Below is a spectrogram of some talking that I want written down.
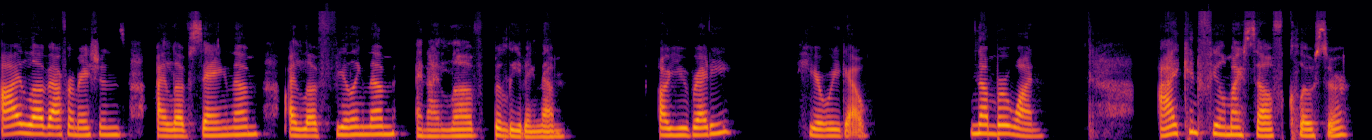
I love affirmations. I love saying them. I love feeling them. And I love believing them. Are you ready? Here we go. Number one, I can feel myself closer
